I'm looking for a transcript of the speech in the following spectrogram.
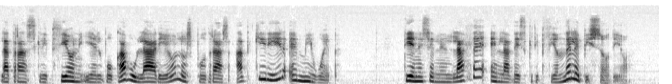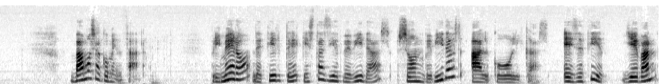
la transcripción y el vocabulario los podrás adquirir en mi web. Tienes el enlace en la descripción del episodio. Vamos a comenzar. Primero, decirte que estas 10 bebidas son bebidas alcohólicas, es decir, llevan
